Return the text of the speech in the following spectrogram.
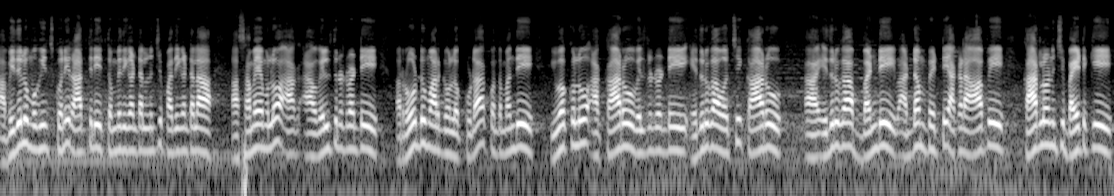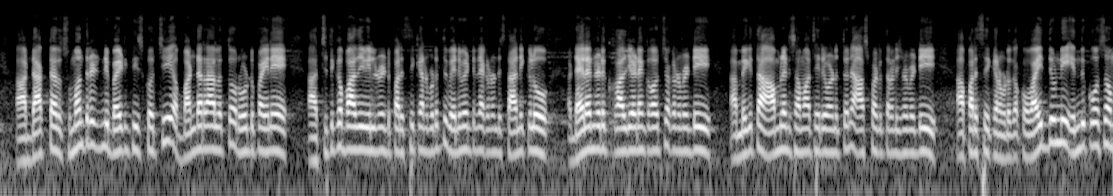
ఆ విధులు ముగించుకొని రాత్రి తొమ్మిది గంటల నుంచి పది గంటల ఆ సమయంలో ఆ- వెళ్తున్నటువంటి రోడ్డు మార్గంలో కూడా కొంతమంది యువకులు ఆ కారు వెళ్తున్నటువంటి ఎదురుగా వచ్చి కారు ఎదురుగా బండి అడ్డం పెట్టి అక్కడ ఆపి కారులో నుంచి బయటికి ఆ, డాక్టర్ సుమంత్ రెడ్డిని బయటికి తీసుకొచ్చి ఆ బండరాలతో రోడ్డుపైనే చితికబాది చితకబాది వెళ్ళినటువంటి పరిస్థితి కనబడుతూ వెను వెంటనే అక్కడ నుండి స్థానికులు డైల్ హండ్రెడ్కు కాల్ చేయడం కావచ్చు అక్కడ నుండి మిగతా అంబులెన్స్ సమాచారం ఇవ్వడంతోనే హాస్పిటల్ తరలించినటువంటి ఆ పరిస్థితి కనబడుతుంది. ఒక వైద్యుడిని ఎందుకోసం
